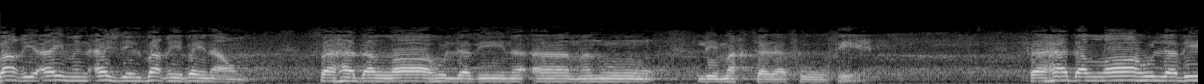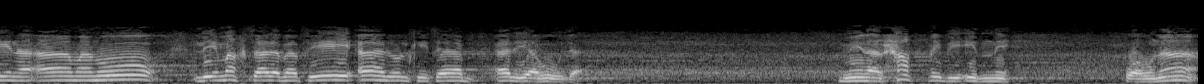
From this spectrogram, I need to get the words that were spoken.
بغي أي من أجل البغي بينهم. فهدى الله الذين آمنوا لما اختلفوا فيه. فهدى الله الذين آمنوا لما اختلف فيه أهل الكتاب اليهود. من الحق بإذنه. وهنا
